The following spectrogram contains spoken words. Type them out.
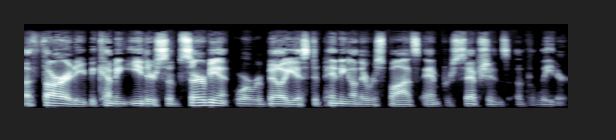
authority, becoming either subservient or rebellious, depending on their response and perceptions of the leader.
